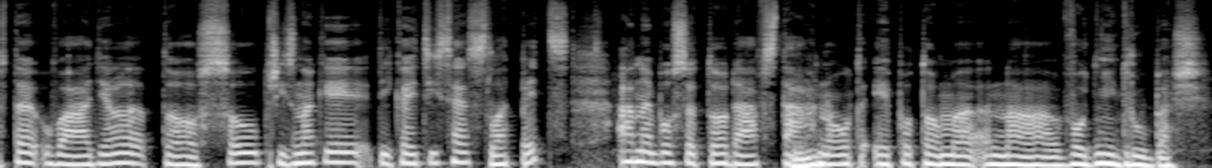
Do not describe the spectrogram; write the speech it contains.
jste uváděl, to jsou příznaky týkající se slepic, anebo se to dá vztáhnout hmm. i potom na vodní drůbež?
